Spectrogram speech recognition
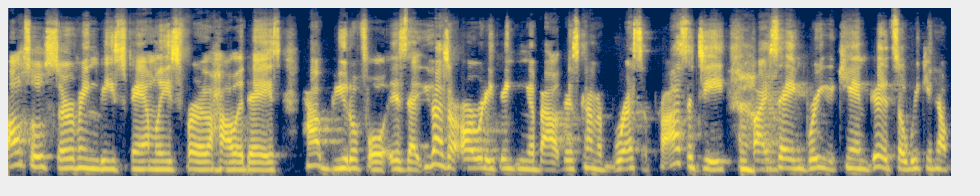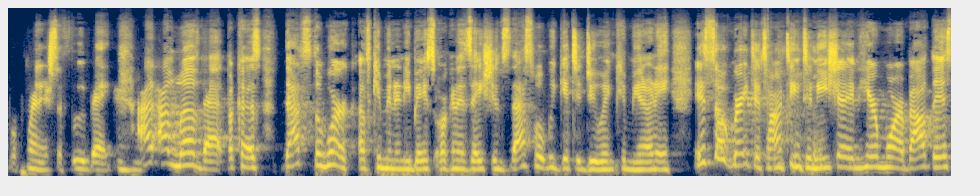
also serving these families for the holidays. How beautiful is that? You guys are already thinking about this kind of reciprocity uh-huh. by saying, bring a canned good so we can help replenish the food bank. Mm-hmm. I, I love that because that's the work of community based organizations. That's what we get to do in community. It's so great to talk to you, Taniesha, and hear more about this.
